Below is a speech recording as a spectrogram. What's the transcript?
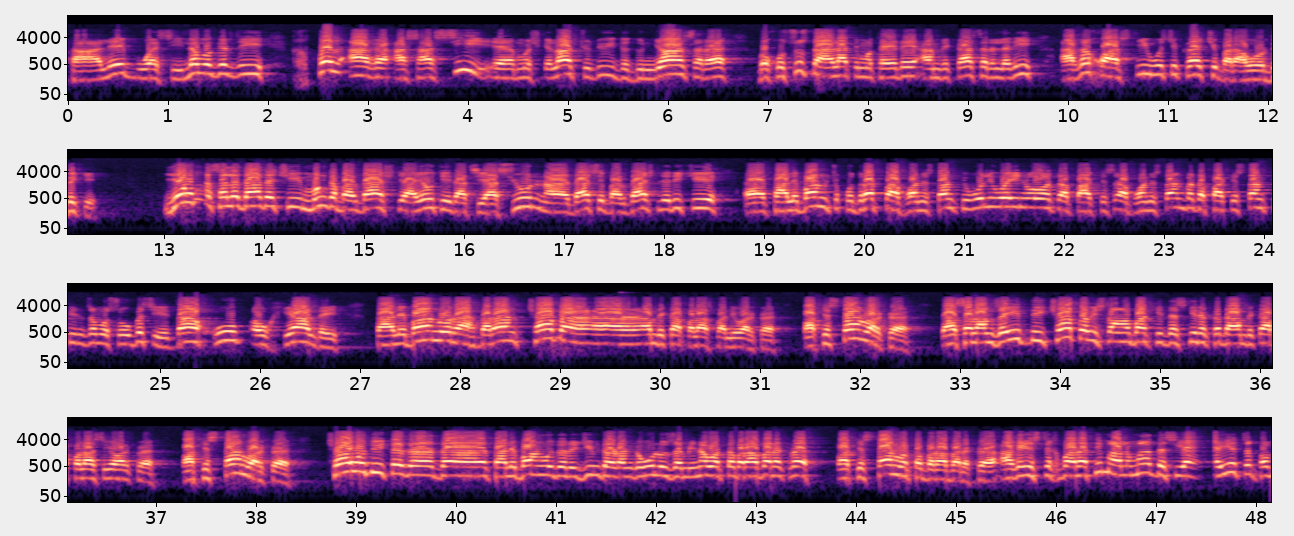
طالب وسیله وګرځي خپل هغه اساسي مشکلات چې دوی د دنیا سره بخصوص د ایالات متحده امریکا سره لري هغه خواستی وسي کړه چې براورده کړي یو مسله دا ده چې مونږ برداشت یا یو تعداد سیاسیون داسې برداشت لري چې طالبانو چې قدرت په افغانستان کې ونیوی نو د افغانستان به د پاکستان پنځمه صوبه سي دا خوب او خیال دی طالبانو رهبران چا به امریکا په لاس باندې ورکړه پاکستان ورکړه دا سلام ضعیف دی چا په اسلام اباد کې دستګیره کړه دا امریکا په لاس یې ورکړه پاکستان ورکړه چا و دوی ته د د طالبانو د رژیم د ړنګولو زمینه ورته برابره کړه پاکستان ورته برابره کړه هغه استخباراتي معلومات د سي آی اې څخه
